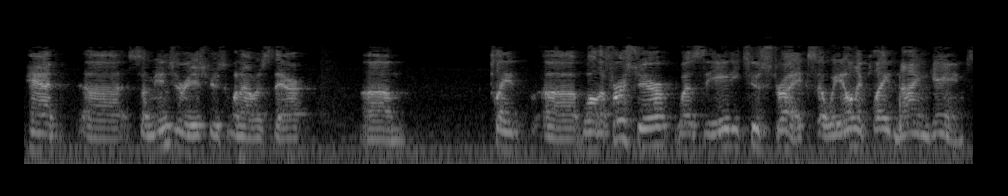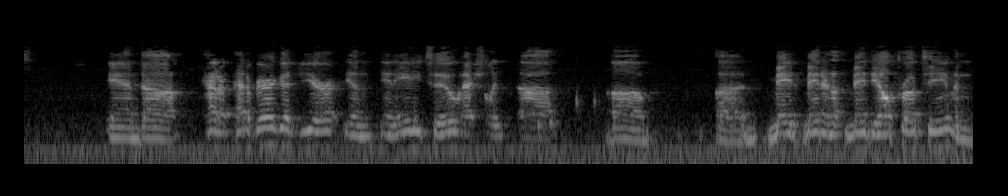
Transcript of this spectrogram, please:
had uh, some injury issues when I was there. Um, played uh, well. The first year was the '82 strike, so we only played nine games, and uh, had a had a very good year in in '82. Actually, uh, um, uh, made made an, made the All Pro team, and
